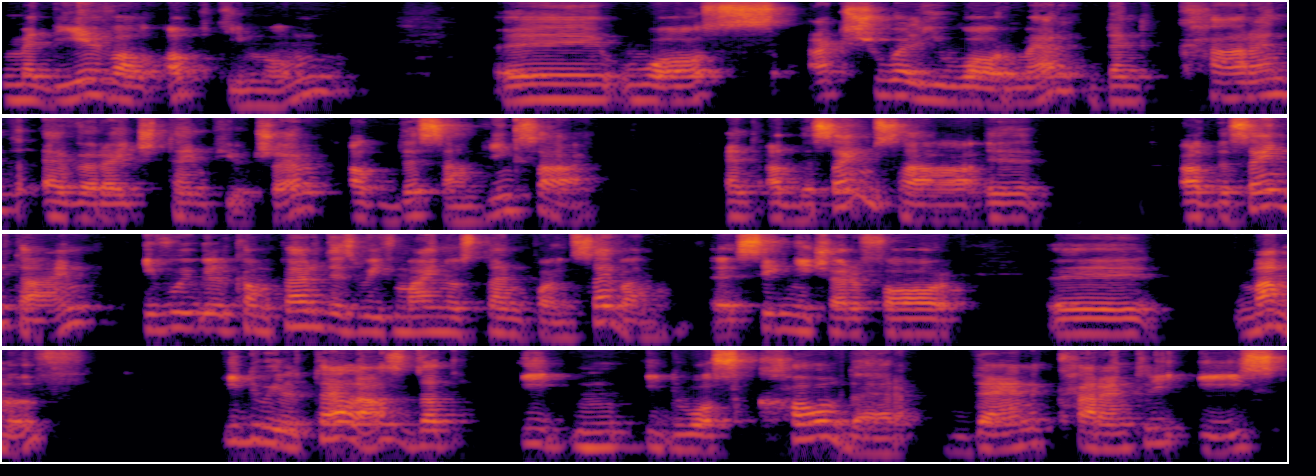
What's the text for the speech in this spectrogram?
medieval optimum uh, was actually warmer than current average temperature at the sampling site. And at the same, uh, at the same time, if we will compare this with minus 10.7 uh, signature for uh, mammoth, it will tell us that it, it was colder than currently is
